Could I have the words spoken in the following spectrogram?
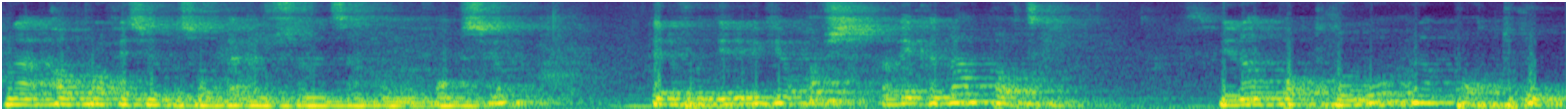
حنا comme profession de santé je suis médecin fonction التليفون ديالي ما كيوقفش avec n'importe qui mais n'importe comment n'importe où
